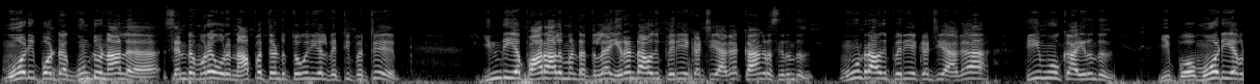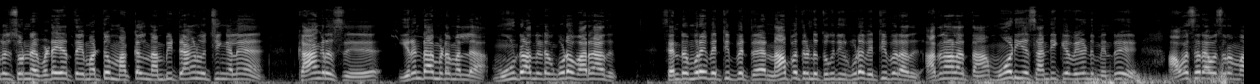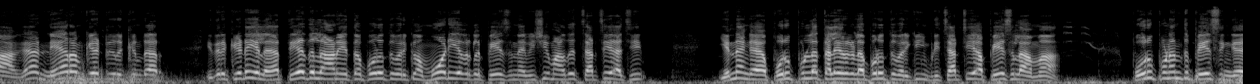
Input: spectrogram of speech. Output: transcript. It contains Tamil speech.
மோடி போட்ட குண்டுனால சென்ற முறை ஒரு 42 தொகுதிகள் வெற்றி பெற்று இந்திய பாராளுமன்றத்தில் இரண்டாவது பெரிய கட்சியாக காங்கிரஸ் இருந்தது. மூன்றாவது பெரிய கட்சியாக திமுக இருந்தது. இப்போ மோடி அவர்கள் சொன்ன விடயத்தை மட்டும் மக்கள் நம்பிட்டாங்கன்னு வச்சுங்களேன் காங்கிரஸ் இரண்டாம் இடம் அல்ல மூன்றாம் இடம் கூட வராது. சென்ற முறை வெற்றி பெற்ற 42 தொகுதிகள் கூட வெற்றி பெறாது. அதனால தான் மோடியை சந்திக்க வேண்டும் என்று அவசர அவசரமாக நேரம் கேட்டு இருக்கின்றார் இதற்கிடையில் தேர்தல் ஆணையத்தை பொறுத்த வரைக்கும் மோடி அவர்கள் பேசின விஷயமானது சர்ச்சையாச்சு. என்னங்க பொறுப்புள்ள தலைவர்களை பொறுத்த வரைக்கும் இப்படி சர்ச்சையாக பேசலாமா? பொறுப்புணர்ந்து பேசுங்க.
